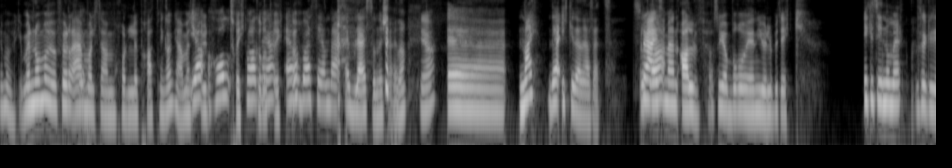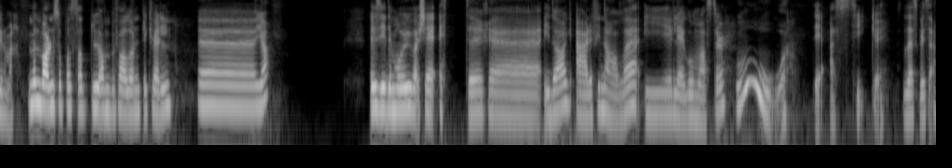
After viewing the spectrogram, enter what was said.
Det må vi ikke. Men nå må jo føler jeg må liksom holde praten i gang her, mens Ja, du trykker og trykker. Jeg må bare se om det er Jeg ble så nysgjerrig nå. Ja. uh, nei, det er ikke den jeg har sett. Så det er ei som er en alv, og så jobber hun i en julebutikk. Ikke si noe mer. Jeg skal ikke si noe mer. Men var den såpass at du anbefaler den til kvelden? Eh, ja. Det vil si, det må jo skje etter uh, i dag. Er det finale i Lego Master? Uh, Det er sykt gøy. Så det skal vi se.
